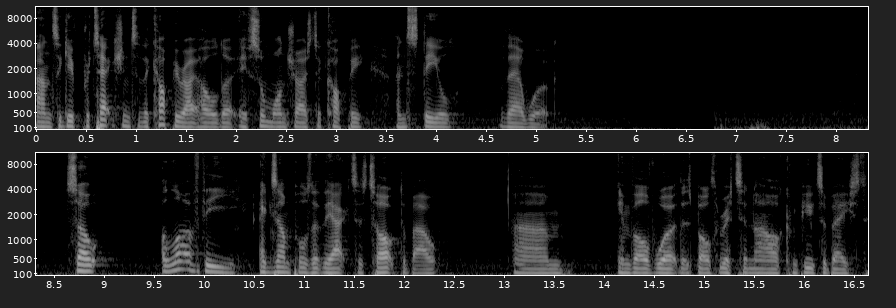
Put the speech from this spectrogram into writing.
and to give protection to the copyright holder if someone tries to copy and steal their work. So, a lot of the examples that the actors talked about um, involve work that's both written or computer based.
